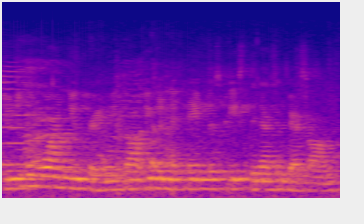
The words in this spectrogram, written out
Due to the war in Ukraine, we thought we would nickname this piece the Dancing Bear Song.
